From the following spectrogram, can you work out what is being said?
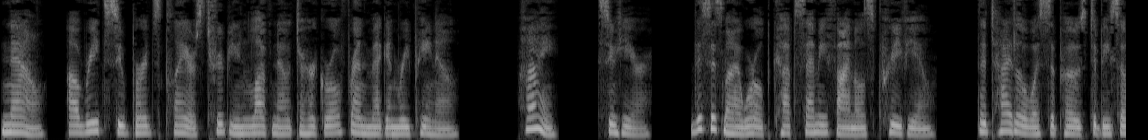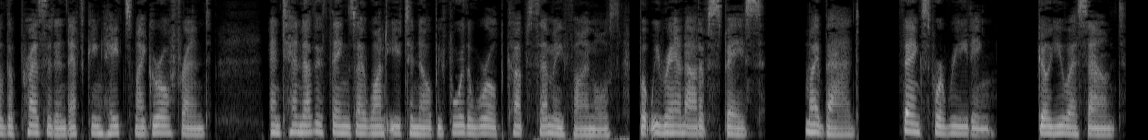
Now, I'll read Sue Bird's Players Tribune love note to her girlfriend Megan Rapinoe. Hi. Sue here. This is my World Cup semifinals preview. The title was supposed to be So the President Fking Hates My Girlfriend. And 10 other things I want you to know before the World Cup semifinals, but we ran out of space. My bad. Thanks for reading. Go US out.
